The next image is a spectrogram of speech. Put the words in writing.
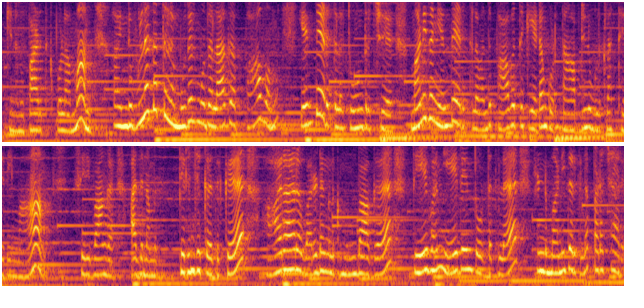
ஓகே நம்ம பாடத்துக்கு போகலாமா இந்த உலகத்தில் முதல் முதலாக பாவம் எந்த இடத்துல தோன்றுச்சு? மனிதன் எந்த இடத்துல வந்து பாவத்துக்கு இடம் கொடுத்தான் அப்படின்னு உங்களுக்குலாம் தெரியுமா? சரி வாங்க. அதை நம்ம தெரிஞ்சுக்கிறதுக்கு ஆறாயிரம் வருடங்களுக்கு முன்பாக தேவன் ஏதேன் தோட்டத்தில் ரெண்டு மனிதர்களை படைச்சாரு.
